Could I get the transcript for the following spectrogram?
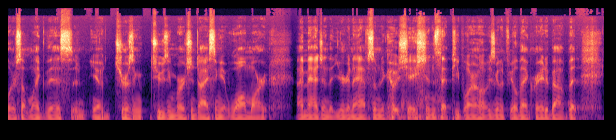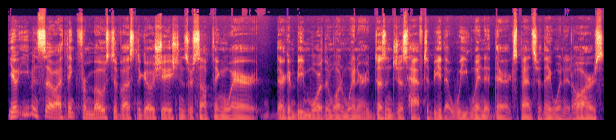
or something like this, and you know, choosing choosing merchandising at Walmart, I imagine that you're going to have some negotiations that people aren't always going to feel that great about. But you know, even so, I think for most of us, negotiations are something where there can be more than one winner. It doesn't just have to be that we win at their expense or they win at ours.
